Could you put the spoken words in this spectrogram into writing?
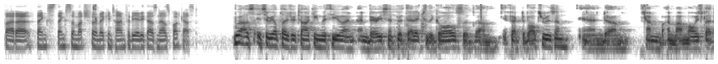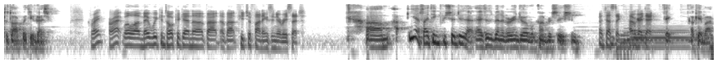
But uh, thanks thanks so much for making time for the eighty thousand hours podcast. Well, it's, it's, a real pleasure talking with you. I'm, I'm very sympathetic to the goals of um, effective altruism, and um, I'm, I'm, I'm, always glad to talk with you guys. Great. All right. Well, uh, maybe we can talk again uh, about about future findings in your research. Um, yes, I think we should do that. This has been a very enjoyable conversation. Fantastic. Have a great day. Okay, okay bye.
